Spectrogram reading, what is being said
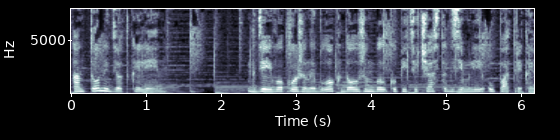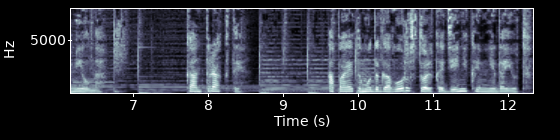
Антон идет к Элейн, где его кожаный блок должен был купить участок земли у Патрика Милна. Контракты. А по этому договору столько денег им не дают.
